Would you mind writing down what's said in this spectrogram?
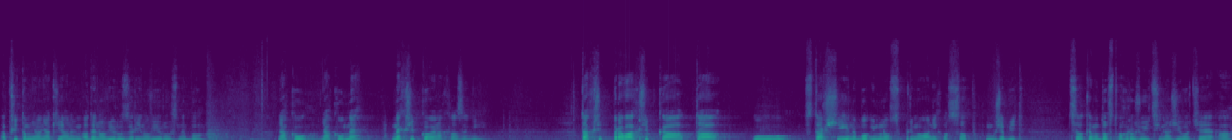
A přitom měl nějaký, já nevím, adenovirus, rinovirus nebo nějakou, nějakou ne, nechřipkové nachlazení. Ta chři, pravá chřipka, ta u starších nebo imunosuprimovaných osob může být celkem dost ohrožující na životě a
